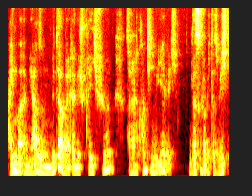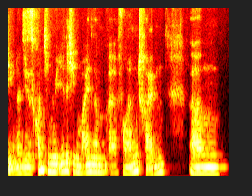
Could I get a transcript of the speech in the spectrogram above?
einmal im Jahr so ein Mitarbeitergespräch führen, sondern kontinuierlich. Und das ist, glaube ich, das Wichtige, ne? dieses kontinuierliche gemeinsam äh, vorantreiben, ähm,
